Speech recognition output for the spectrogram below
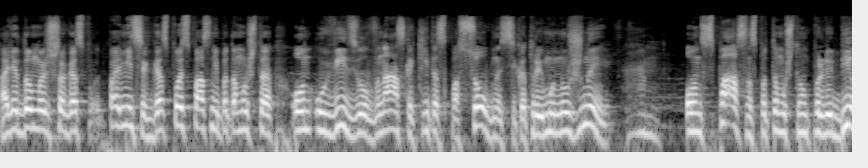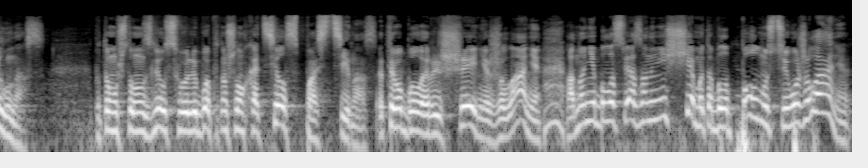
они думают, что Господь... Поймите, Господь спас не потому, что Он увидел в нас какие-то способности, которые Ему нужны. Он спас нас, потому что Он полюбил нас. Потому что Он злил свою любовь, потому что Он хотел спасти нас. Это Его было решение, желание. Оно не было связано ни с чем, это было полностью Его желание.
